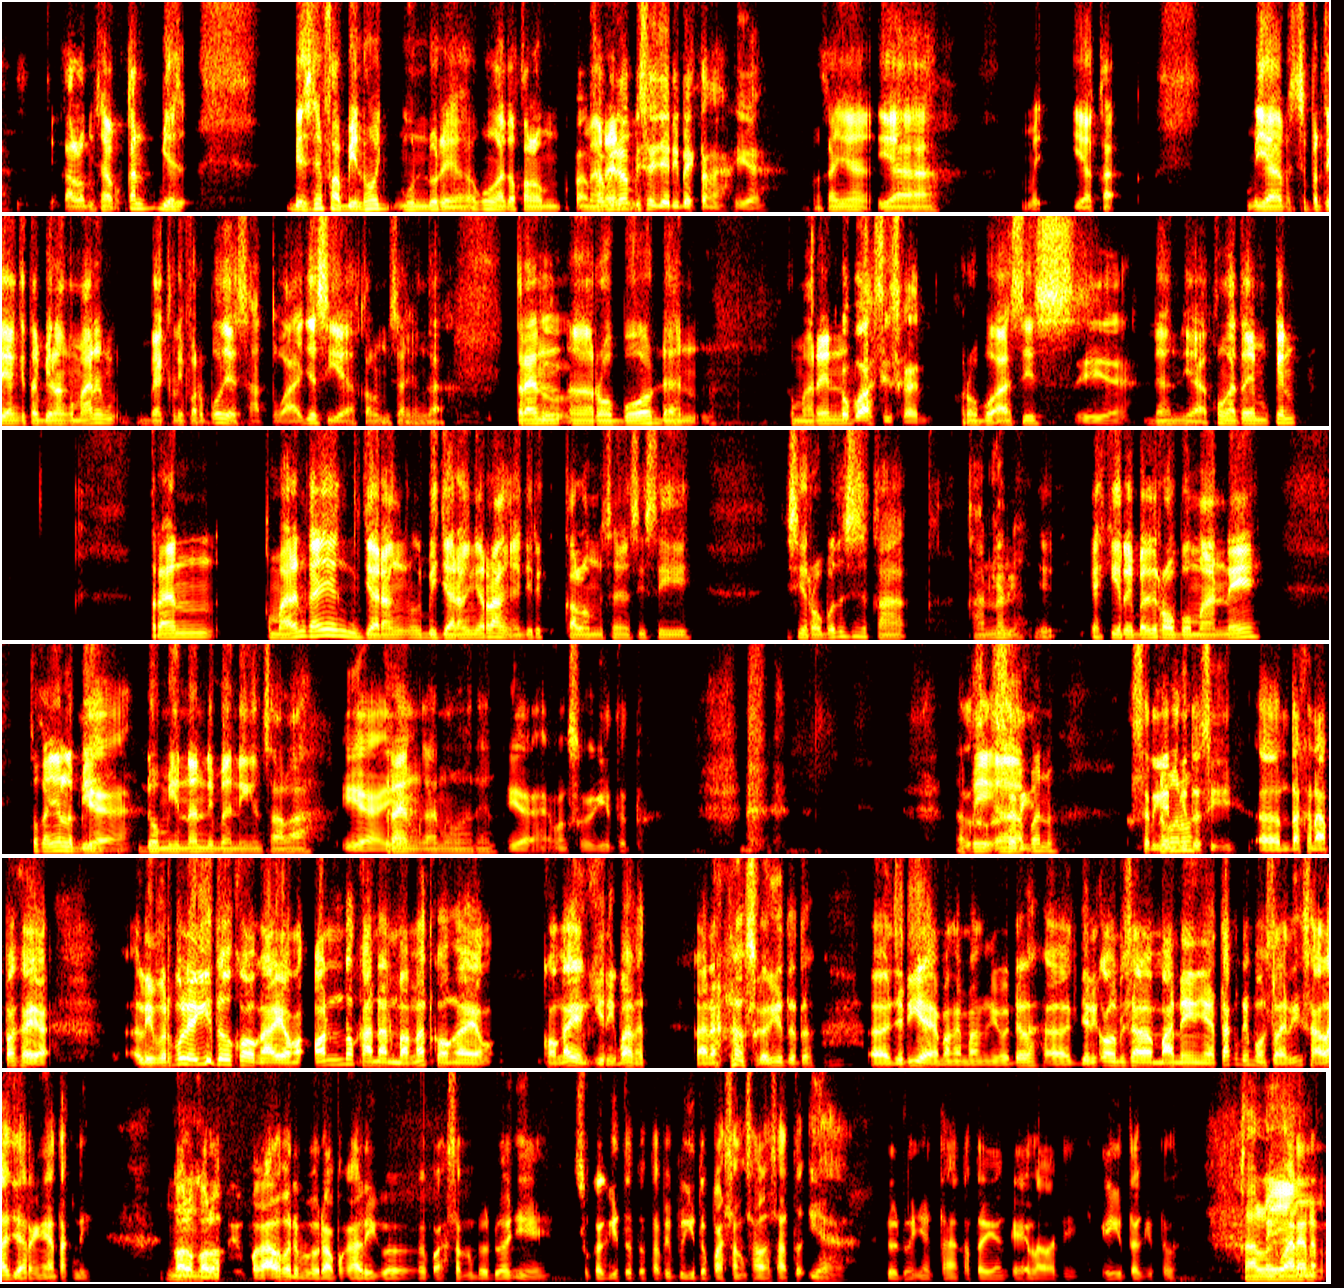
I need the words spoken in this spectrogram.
kalau misalnya kan bias, biasanya Fabinho mundur ya aku nggak tahu kalau kemarin Fabinho bisa jadi back tengah, iya. makanya ya ya kak ya seperti yang kita bilang kemarin back Liverpool ya satu aja sih ya kalau misalnya nggak tren Betul. eh, Robo dan kemarin Robo asis kan? Robo asis Iya. dan ya aku nggak tahu ya mungkin tren kemarin kayaknya yang jarang lebih jarang nyerang ya jadi kalau misalnya sisi sisi Robo tuh sisi ka- kanan ya Jadi- eh kiri berarti Robo Mane itu kayaknya lebih Iya. dominan dibandingin salah Iya, tren iya. kan kemarin Iya, emang suka gitu tuh. tapi eh, Sering- apa nu- seringan gitu sih. Eh, entah kenapa kayak Liverpool ya gitu. Kalau nggak yang on tuh kanan banget, kalau nggak yang kalau nggak yang kiri banget. Karena suka gitu tuh. Eh, jadi ya emang emang ya udahlah. Eh, jadi kalau misalnya Mane nyetak nih mau selain ini salah jarang nyetak nih. Kalau Hmm. kalau pengalaman ada beberapa kali gue pasang dua-duanya ya, suka gitu tuh. Tapi begitu pasang salah satu, ya dua-duanya nyetak atau yang kayak lawan ini kayak gitu gitu. kalau yang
